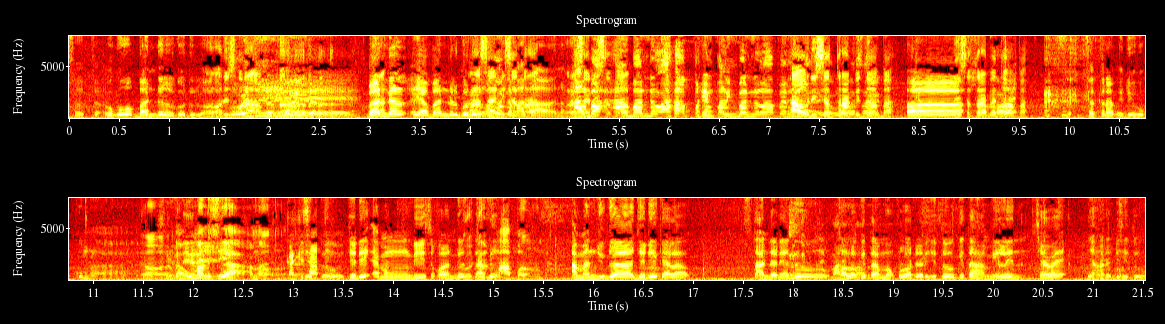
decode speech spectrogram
Setrap. Oh, gue bandel gue dulu. Oh, anaknya. disetrap. Bandel. Bandel, ya bandel gue dulu kacamata. Ngerasain Al, al bandel apa yang paling bandel apa yang Tahu yang di setrap lu itu apa? Eh, Di setrap itu apa? setrap ide hukum lah. Oh. Tahu manusia aman. Kaki Gitu. satu. Jadi emang di sekolah gue tapi aman juga. Jadi kalau standarnya tuh kalau kita mau keluar dari situ kita hamilin cewek yang ada di situ.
